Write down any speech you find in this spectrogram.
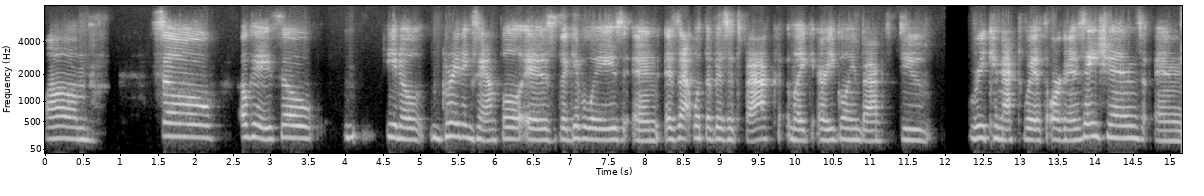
Um, so, okay, so, you know, great example is the giveaways. And is that what the visits back? Like, are you going back to reconnect with organizations and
